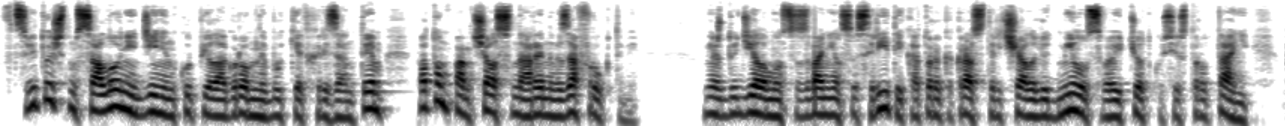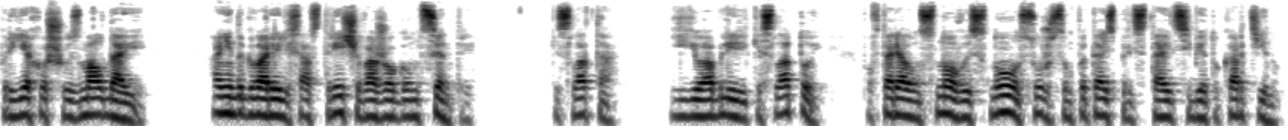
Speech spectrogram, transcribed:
В цветочном салоне Денин купил огромный букет хризантем, потом помчался на рынок за фруктами. Между делом он созвонился с Ритой, которая как раз встречала Людмилу, свою тетку-сестру Тани, приехавшую из Молдавии. Они договорились о встрече в ожоговом центре. Кислота. Ее облили кислотой. Повторял он снова и снова, с ужасом пытаясь представить себе эту картину.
